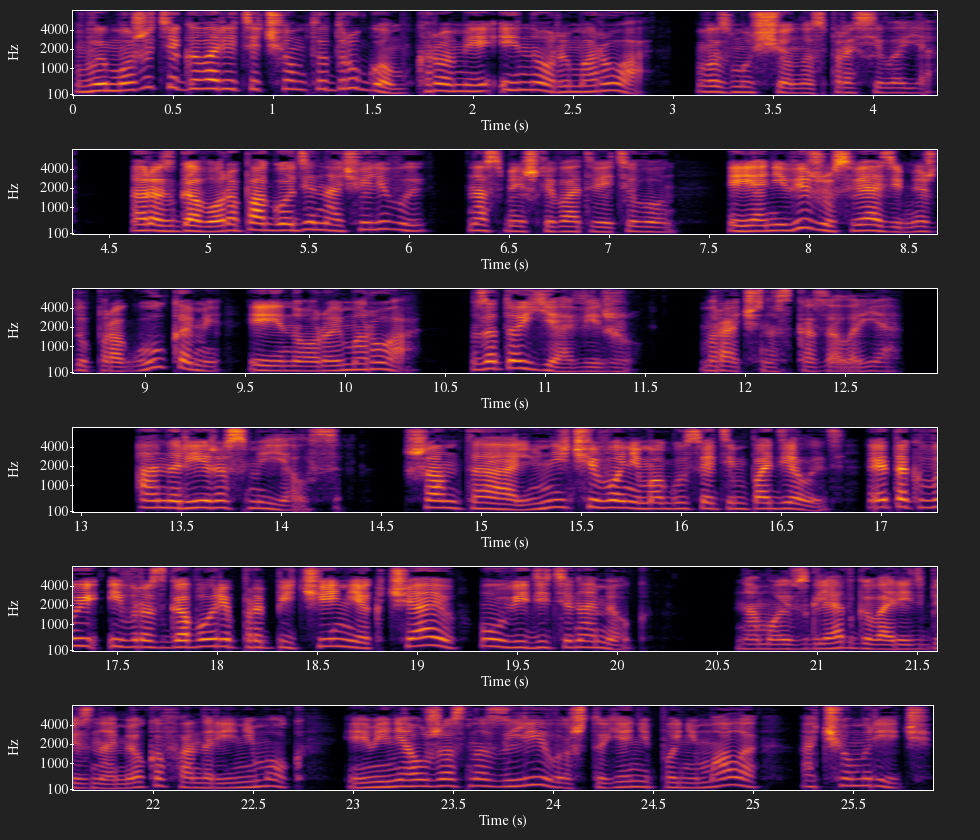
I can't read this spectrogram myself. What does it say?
«Вы можете говорить о чем-то другом, кроме Иноры Маруа?» — возмущенно спросила я. «Разговор о погоде начали вы», — насмешливо ответил он. «И я не вижу связи между прогулками и Инорой Маруа. Зато я вижу», — мрачно сказала я. Анри рассмеялся. «Шанталь, ничего не могу с этим поделать. Этак вы и в разговоре про печенье к чаю увидите намек. На мой взгляд, говорить без намеков Анри не мог, и меня ужасно злило, что я не понимала, о чем речь.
